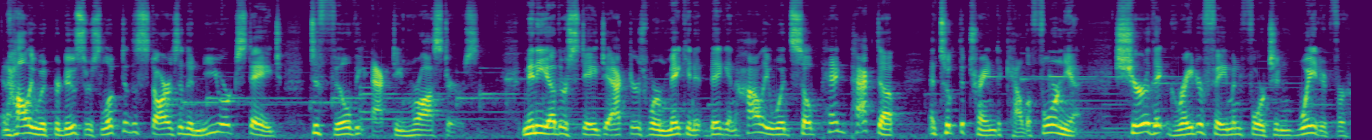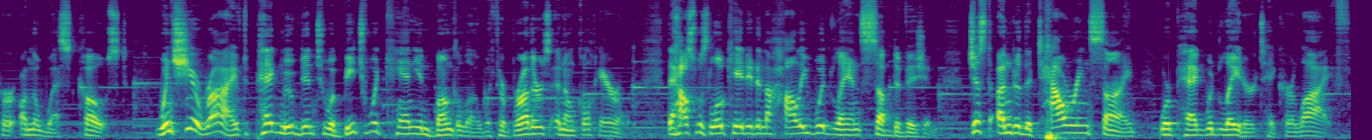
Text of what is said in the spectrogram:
and Hollywood producers looked to the stars of the New York stage to fill the acting rosters. Many other stage actors were making it big in Hollywood, so Peg packed up and took the train to California, sure that greater fame and fortune waited for her on the West Coast. When she arrived, Peg moved into a Beachwood Canyon bungalow with her brothers and Uncle Harold. The house was located in the Hollywood Land subdivision, just under the towering sign where Peg would later take her life.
